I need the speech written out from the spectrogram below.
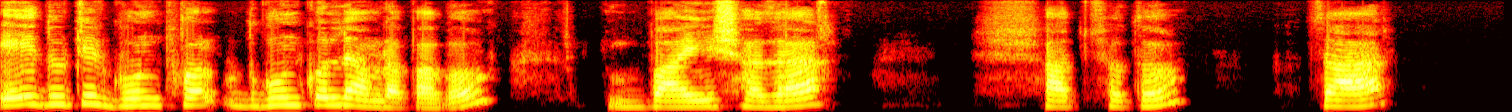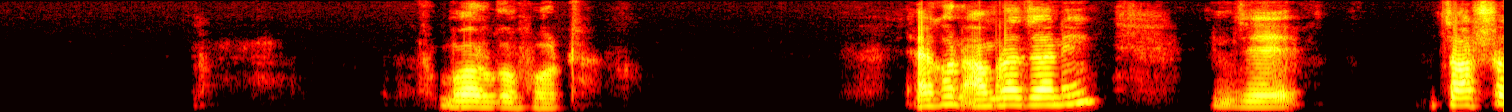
এই দুটির গুণফল, গুণ করলে আমরা পাবো বাইশ হাজার সাতশত চার বর্গ ফুট। এখন আমরা জানি যে চারশো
